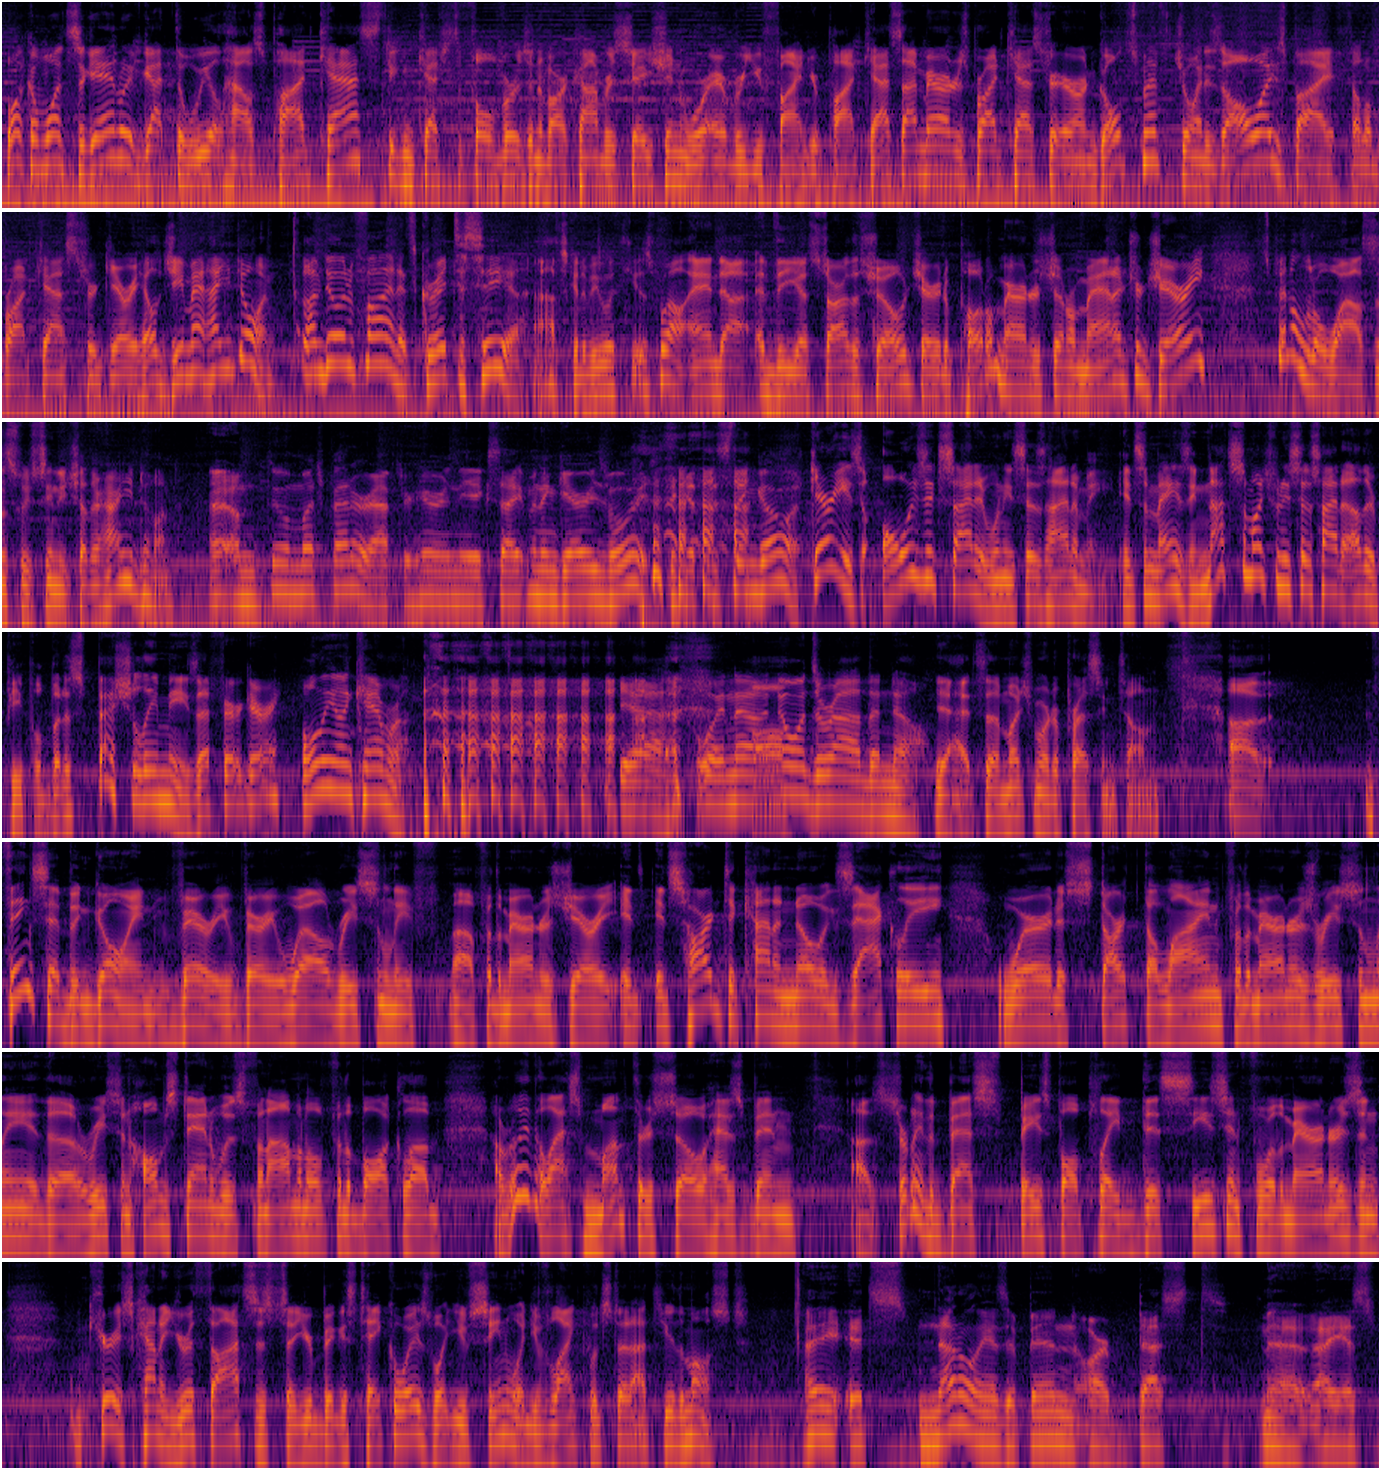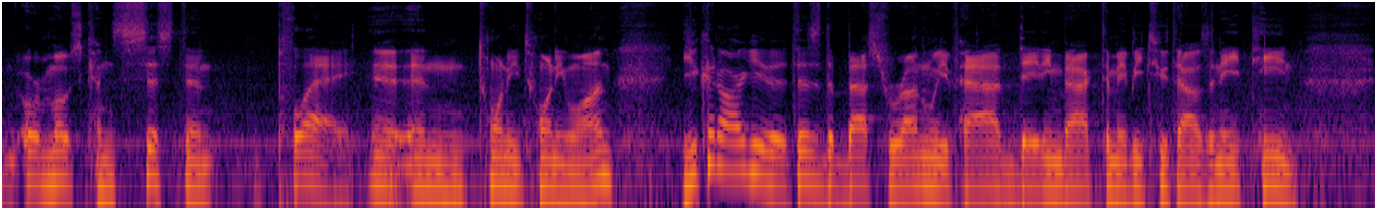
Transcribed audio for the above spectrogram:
Welcome once again. We've got the Wheelhouse Podcast. You can catch the full version of our conversation wherever you find your podcasts. I'm Mariners broadcaster Aaron Goldsmith, joined as always by fellow broadcaster Gary Hill. G-Man, how you doing? I'm doing fine. It's great to see you. Uh, it's good to be with you as well. And uh, the uh, star of the show, Jerry Dipoto, Mariners general manager. Jerry, it's been a little while since we've seen each other. How are you doing? I'm doing much better after hearing the excitement in Gary's voice to get this thing going. Gary is always excited when he says hi to me. It's amazing. Not so much when he says hi to other people, but especially me. Is that fair, Gary? Only on camera. yeah. When uh, no one's around, then no. Yeah, it's a much more depressing tone. Uh, things have been going very, very well recently uh, for the Mariners, Jerry. It, it's hard to kind of know exactly where to start the line for the Mariners recently. The recent homestand was phenomenal for the ball club. Uh, really, the last month or so has been uh, certainly the best baseball played this season for the Mariners. And I'm curious, kind of your thoughts as to your biggest takeaways, what you've seen, what you've liked, what stood out to you the most. I think it's not only has it been our best, uh, I guess, or most consistent play in 2021, you could argue that this is the best run we've had dating back to maybe 2018.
